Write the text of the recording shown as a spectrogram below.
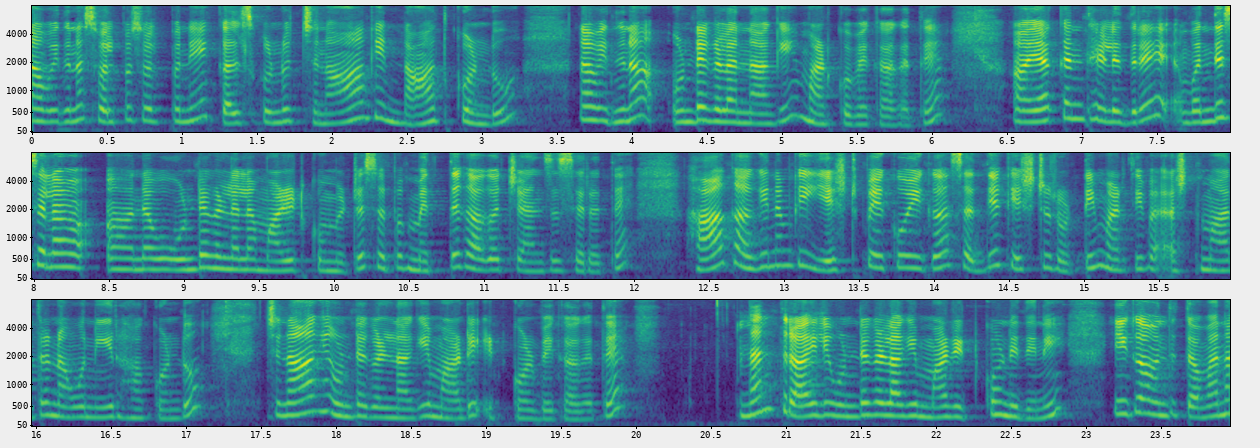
ನಾವು ಇದನ್ನು ಸ್ವಲ್ಪ ಸ್ವಲ್ಪನೇ ಕಲಿಸ್ಕೊಂಡು ಚೆನ್ನಾಗಿ ನಾದ್ಕೊಂಡು ನಾವು ಇದನ್ನು ಉಂಡೆಗಳನ್ನಾಗಿ ಮಾಡ್ಕೋಬೇಕಾಗತ್ತೆ. ಯಾಕಂತ ಹೇಳಿದರೆ ಒಂದೇ ಸಲ ನಾವು ಉಂಡೆಗಳನ್ನೆಲ್ಲ ಮಾಡಿಟ್ಕೊಂಡ್ಬಿಟ್ರೆ ಸ್ವಲ್ಪ ಮೆತ್ತಗಾಗೋ ಚಾನ್ಸಸ್ ಇರುತ್ತೆ. ಹಾಗಾಗಿ ನಮಗೆ ಎಷ್ಟು ಬೇಕೋ ಈಗ ಸದ್ಯಕ್ಕೆ ಎಷ್ಟು ರೊಟ್ಟಿ ಮಾಡ್ತೀವಿ ಅಷ್ಟು ಮಾತ್ರ ನಾವು ನೀರು ಹಾಕ್ಕೊಂಡು ಚೆನ್ನಾಗಿ ಉಂಡೆಗಳನ್ನಾಗಿ ಮಾಡಿ ಇಟ್ಕೊಳ್ಬೇಕಾಗತ್ತೆ. ನಂತರ ಇಲ್ಲಿ ಉಂಡೆಗಳಾಗಿ ಮಾಡಿ ಇಟ್ಕೊಂಡಿದ್ದೀನಿ. ಈಗ ಒಂದು ತವನ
